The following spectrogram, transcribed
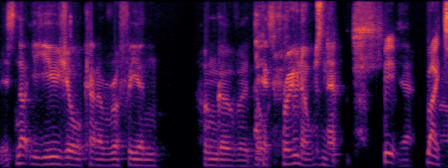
it's not your usual kind of ruffian hungover. Like a dulce. crooner, wasn't it? Yeah. Right.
